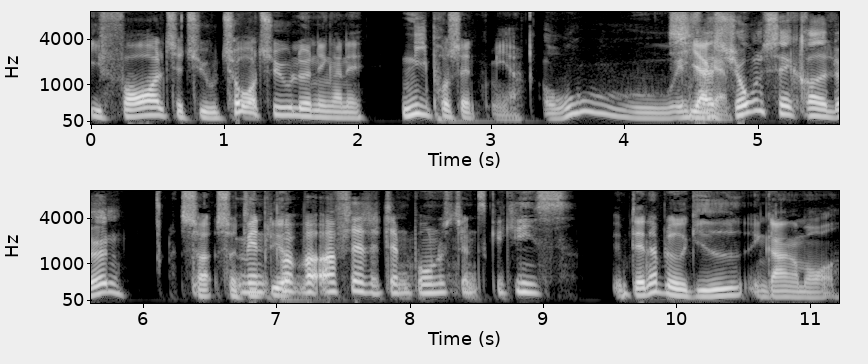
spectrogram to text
i forhold til 2022-lønningerne 9% mere. Uh, Cirka. inflationssikret løn. Så, så de Men bliver, hvor, ofte er det, den bonus, den skal gives? den er blevet givet en gang om året,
